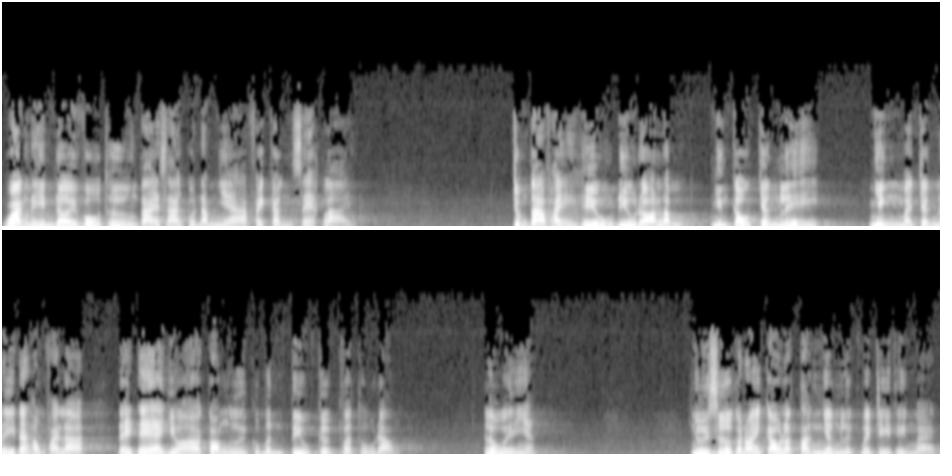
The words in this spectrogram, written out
Quan niệm đời vô thường tài sản của năm nhà phải cần xét lại. Chúng ta phải hiểu điều đó là những câu chân lý nhưng mà chân lý đó không phải là để đe dọa con người của mình tiêu cực và thụ động. Lưu ý nha. Người xưa có nói một câu là tận nhân lực mới tri thiên mạng.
